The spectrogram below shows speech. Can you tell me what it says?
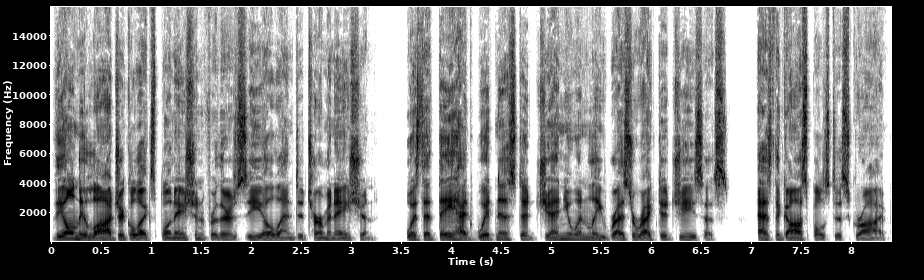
The only logical explanation for their zeal and determination was that they had witnessed a genuinely resurrected Jesus, as the Gospels describe.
